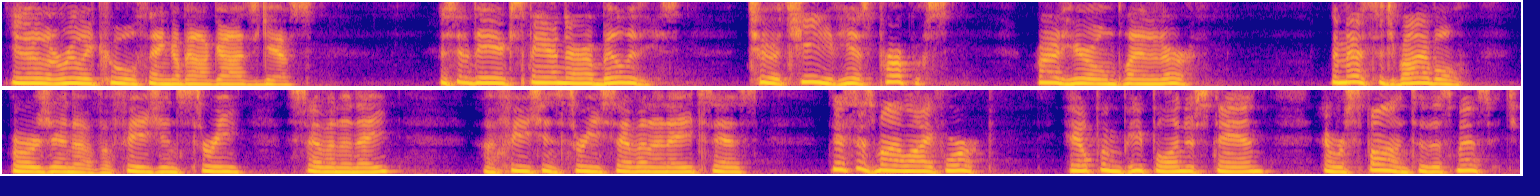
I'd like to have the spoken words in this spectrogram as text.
You know, the really cool thing about God's gifts is that they expand our abilities to achieve His purpose right here on planet Earth. The Message Bible version of Ephesians 3 7 and 8, Ephesians 3 7 and 8 says, This is my life work, helping people understand and respond to this message.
